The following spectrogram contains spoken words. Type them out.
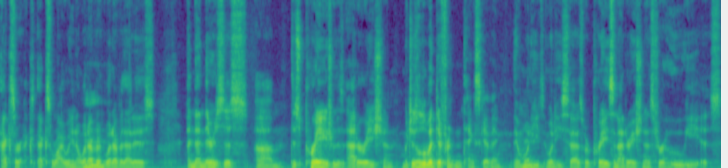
x or x, x or y you know whatever whatever that is. And then there's this um, this praise or this adoration which is a little bit different than thanksgiving in what he what he says where praise and adoration is for who he is.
